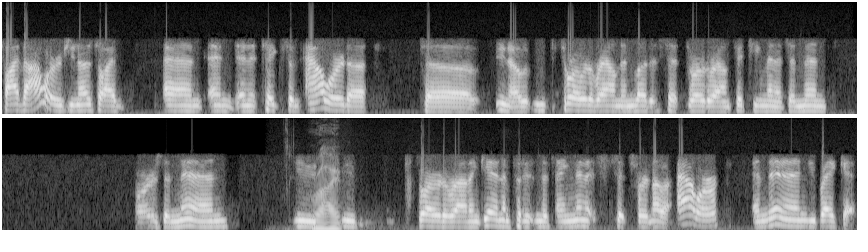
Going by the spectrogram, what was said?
five hours. You know, so I and and and it takes an hour to to you know throw it around and let it sit, throw it around fifteen minutes, and then hours, and then you Right. you throw it around again and put it in the thing. Then it sits for another hour, and then you bake it.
